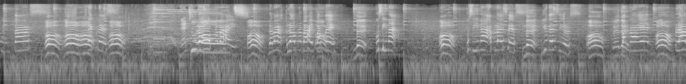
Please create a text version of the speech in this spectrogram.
Kwintas? Oo. Oo. Necklace? Oo. Next Loob na bahay? Oo. Laba, loob na bahay? Parte? Hindi. Kusina? Oo. Kusina? Appliances? Hindi. Utensils? Oo. Pwede. Pagkain? Oo. Plato?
